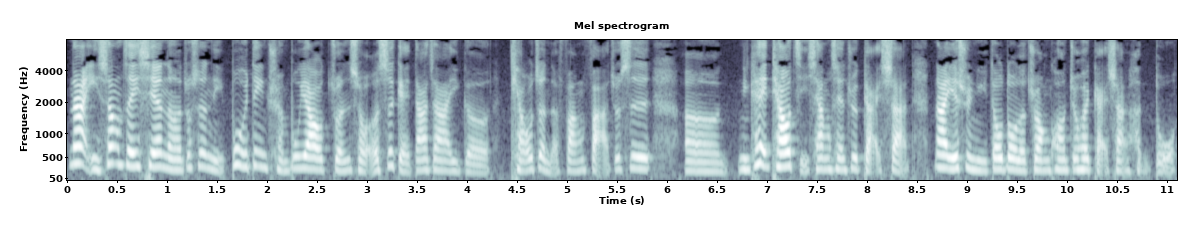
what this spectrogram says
那以上这些呢，就是你不一定全部要遵守，而是给大家一个调整的方法，就是呃，你可以挑几项先去改善。那也许你痘痘的状况就会改善很多。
